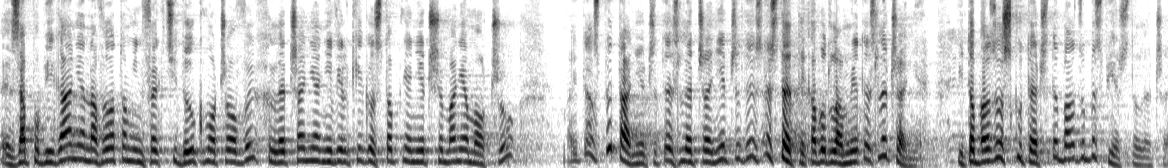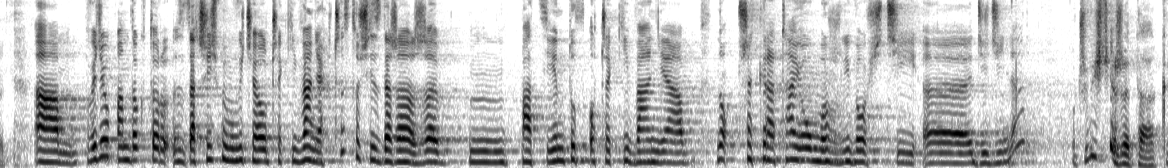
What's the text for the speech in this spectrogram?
y, zapobiegania nawrotom infekcji dróg moczowych, leczenia niewielkiego stopnia nietrzymania moczu. No i teraz pytanie, czy to jest leczenie, czy to jest estetyka, bo dla mnie to jest leczenie. I to bardzo skuteczne, bardzo bezpieczne leczenie. A powiedział Pan doktor, zaczęliśmy mówić o oczekiwaniach. Często się zdarza, że mm, pacjentów oczekiwania no, przekraczają możliwości e, dziedziny? Oczywiście, że tak.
